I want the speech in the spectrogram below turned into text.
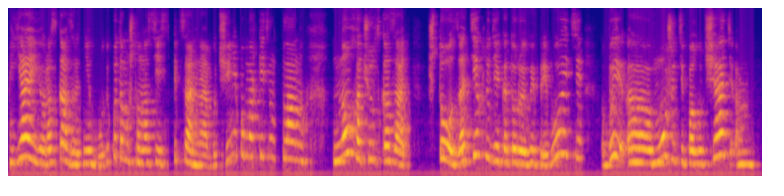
Я ее рассказывать не буду, потому что у нас есть специальное обучение по маркетинг-плану. Но хочу сказать, что за тех людей, которые вы приводите, вы э, можете получать... Э, Э,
